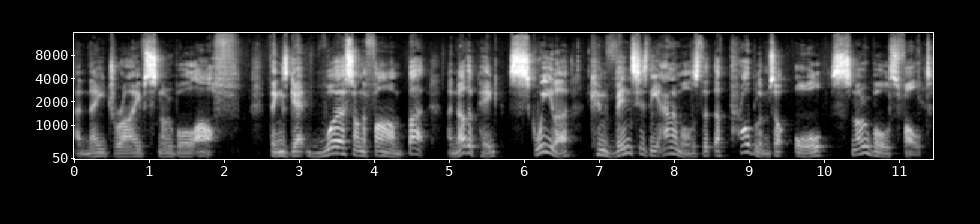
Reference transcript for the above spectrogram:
and they drive Snowball off. Things get worse on the farm, but another pig, Squealer, convinces the animals that the problems are all Snowball's fault.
